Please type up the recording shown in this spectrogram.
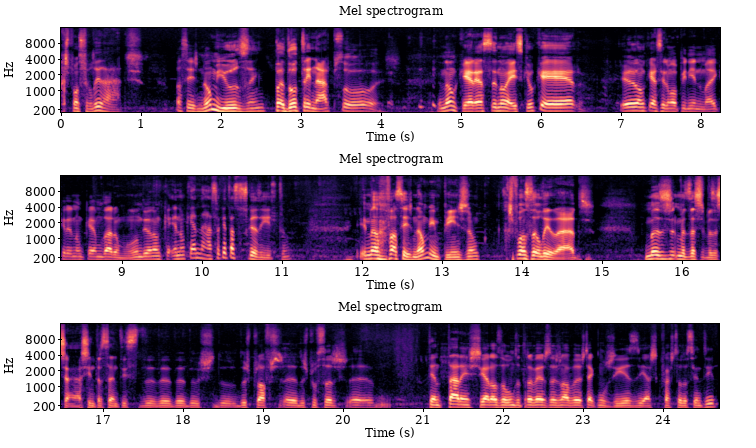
responsabilidades. Vocês não me usem para doutrinar pessoas. Eu não quero essa, não é isso que eu quero. Eu não quero ser uma opinion maker, eu não quero mudar o mundo, eu não quero, eu não quero nada, só quero estar sossegadito. E não, vocês não me impinjam responsabilidades mas, mas, acho, mas acho interessante isso de, de, de, dos, dos, profs, eh, dos professores uh, tentarem chegar aos alunos através das novas tecnologias e acho que faz todo o sentido.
